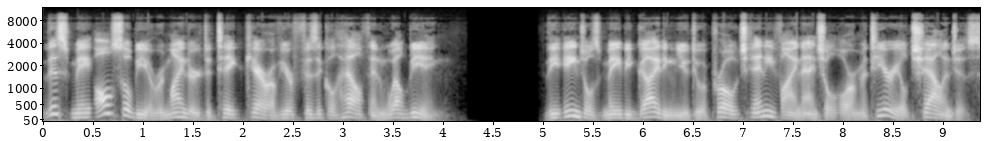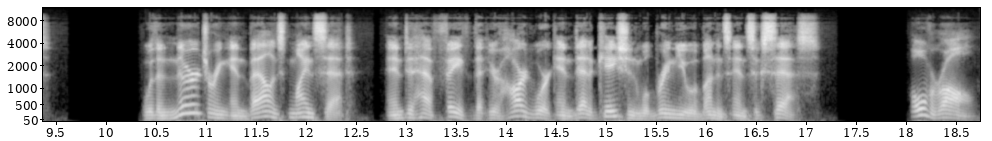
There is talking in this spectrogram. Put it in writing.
This may also be a reminder to take care of your physical health and well-being. The angels may be guiding you to approach any financial or material challenges. With a nurturing and balanced mindset, and to have faith that your hard work and dedication will bring you abundance and success. Overall,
